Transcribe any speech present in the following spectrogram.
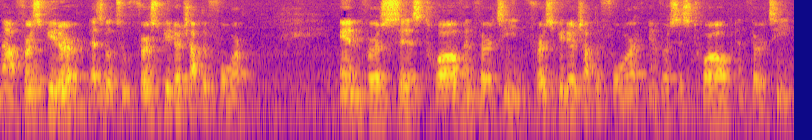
Now, First Peter, let's go to First Peter chapter 4 in verses 12 and 13. 1 Peter chapter 4 and verses 12 and 13.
